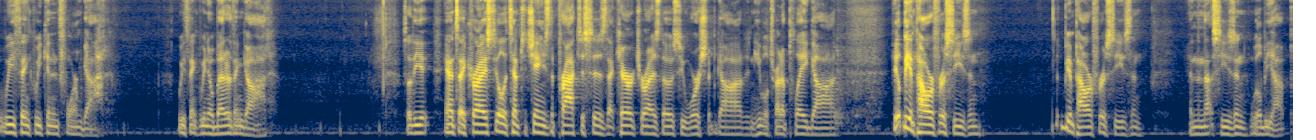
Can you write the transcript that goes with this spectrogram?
we think we can inform God, we think we know better than God. So the Antichrist, he'll attempt to change the practices that characterize those who worship God, and he will try to play God. He'll be in power for a season. He'll be in power for a season, and then that season will be up.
